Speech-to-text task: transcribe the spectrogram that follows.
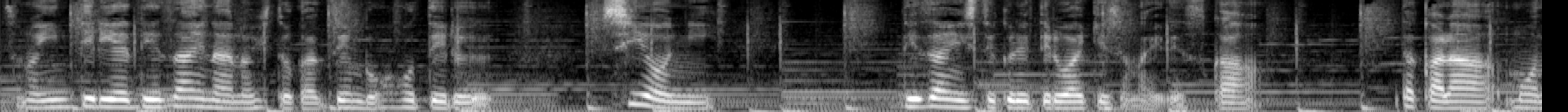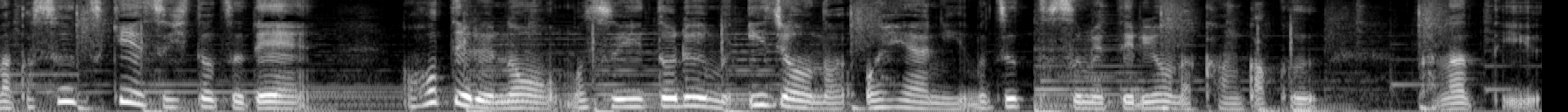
そのインテリアデザイナーの人が全部ホテル仕様にデザインしてくれてるわけじゃないですか。だからもうなんかスーツケース一つでホテルのスイートルーム以上のお部屋にずっと住めてるような感覚かなっていう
